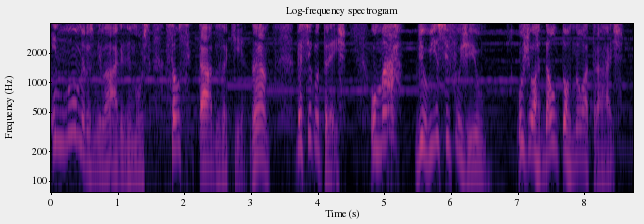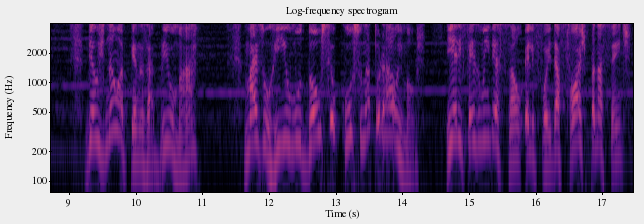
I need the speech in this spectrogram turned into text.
inúmeros milagres, irmãos, são citados aqui. Né? Versículo 3: O mar viu isso e fugiu, o Jordão tornou atrás. Deus não apenas abriu o mar, mas o rio mudou o seu curso natural, irmãos. E ele fez uma inversão, ele foi da foz para nascente.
